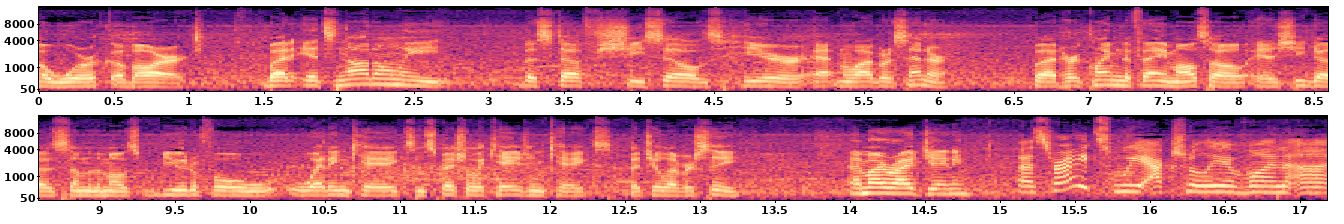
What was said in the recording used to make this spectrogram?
a work of art. But it's not only the stuff she sells here at Milagro Center, but her claim to fame also is she does some of the most beautiful wedding cakes and special occasion cakes that you'll ever see. Am I right, Janie? That's right. We actually have won uh,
